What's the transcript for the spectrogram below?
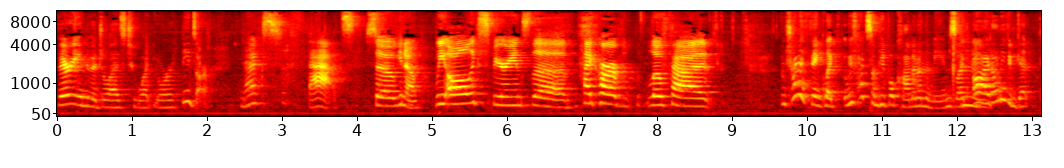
very individualized to what your needs are. Next, fats. So, you know, we all experience the high carb, low fat. I'm trying to think, like, we've had some people comment on the memes, like, mm-hmm. oh, I don't even get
